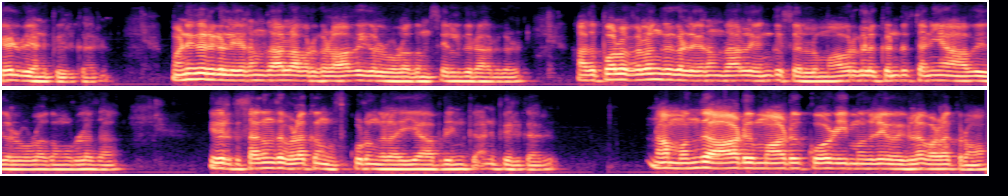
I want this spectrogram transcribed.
கேள்வி அனுப்பியிருக்காரு. மனிதர்கள் இறந்தால் அவர்கள் ஆவிகள் உலகம் செல்கிறார்கள். அதுபோல விலங்குகள் இறந்தால் எங்கு செல்லும்? அவர்களுக்கென்று தனியாக ஆவிகள் உலகம் உள்ளதா? இதற்கு தகுந்த விளக்கம் கொடுங்கள் ஐயா அப்படின்னு அனுப்பியிருக்காரு. நாம் வந்து ஆடு மாடு கோழி முதலியவைகளை வளர்க்குறோம்.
